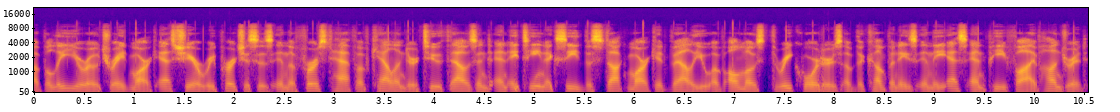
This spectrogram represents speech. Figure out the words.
Apple Euro trademark S share repurchases in the first half of calendar 2018 exceed the stock market value of almost three quarters of the companies in the S&P 500,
